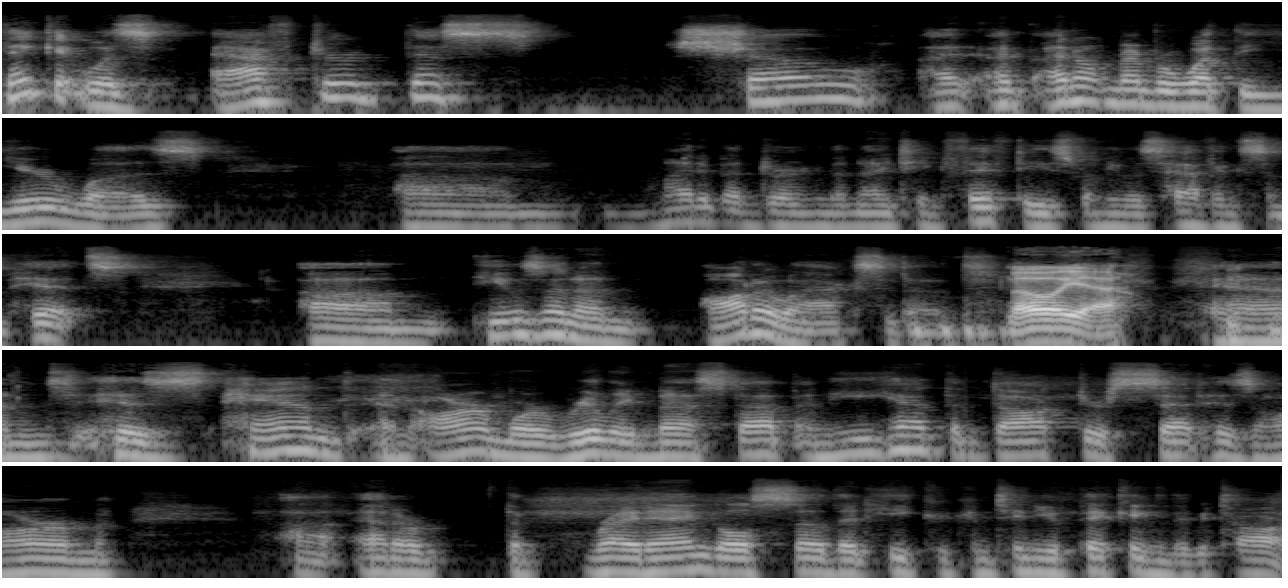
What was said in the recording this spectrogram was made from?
think it was after this show. I, I, I don't remember what the year was. Um, might have been during the 1950s when he was having some hits. Um, he was in an auto accident oh yeah and his hand and arm were really messed up and he had the doctor set his arm uh, at a the right angle so that he could continue picking the guitar.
